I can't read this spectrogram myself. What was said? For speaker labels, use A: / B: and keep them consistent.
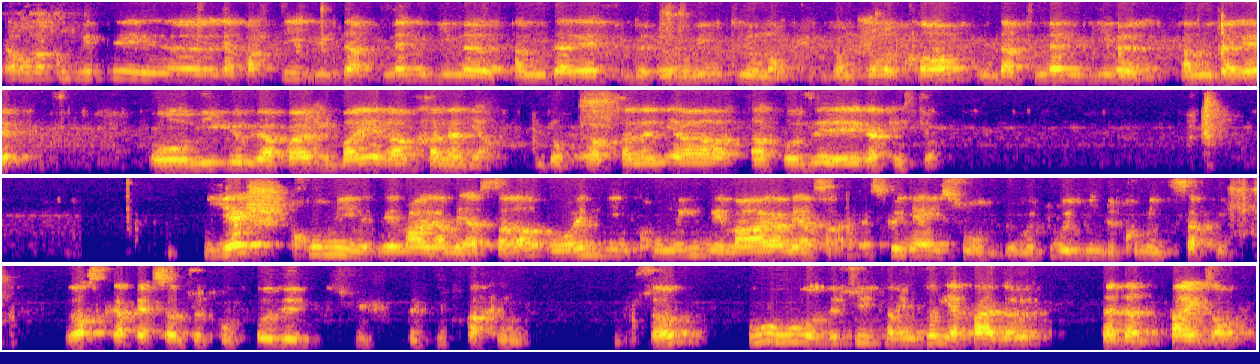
A: Alors, on va compléter euh, la partie du Daf Mem Gimel Amoud Aleph de Eruvin qui nous manque. Donc, je reprends le Daf Mem Gimel Amoud Aleph au milieu de la page Baer Rav Hanania. Donc, Rav Hanania a posé la question. Yesh Trumin les ou Endin Trumin les. Est-ce qu'il y a un sourd de tout le din de Trumin s'applique lorsque la personne se trouve au-dessus de 10 Fahim du sol ou au-dessus du il n'y a pas de Par exemple,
